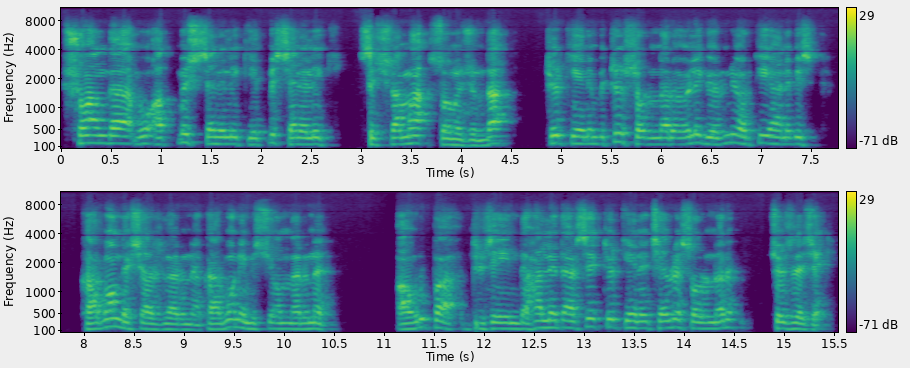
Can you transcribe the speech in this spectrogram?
Şu anda bu 60 senelik 70 senelik sıçrama sonucunda Türkiye'nin bütün sorunları öyle görünüyor ki yani biz karbon deşarjlarını, karbon emisyonlarını Avrupa düzeyinde halledersek Türkiye'nin çevre sorunları çözülecek.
